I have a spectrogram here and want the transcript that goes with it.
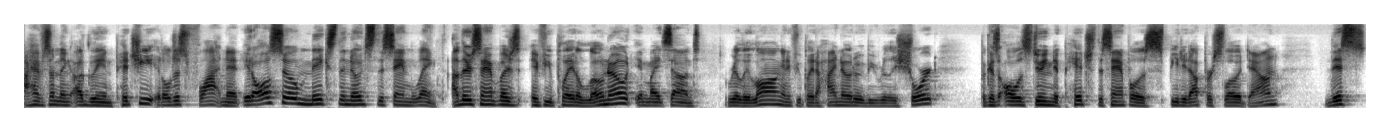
I have something ugly and pitchy, it'll just flatten it. It also makes the notes the same length. Other samplers, if you played a low note, it might sound really long, and if you played a high note, it would be really short because all it's doing to pitch the sample is speed it up or slow it down. This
